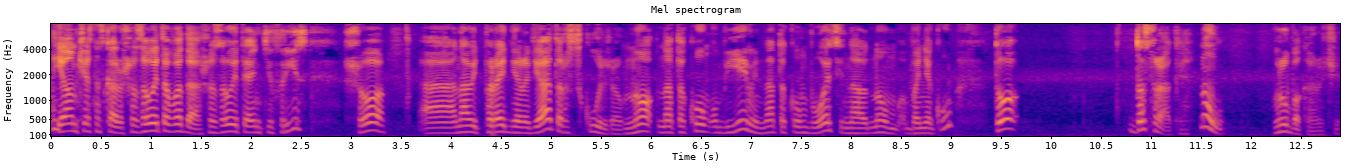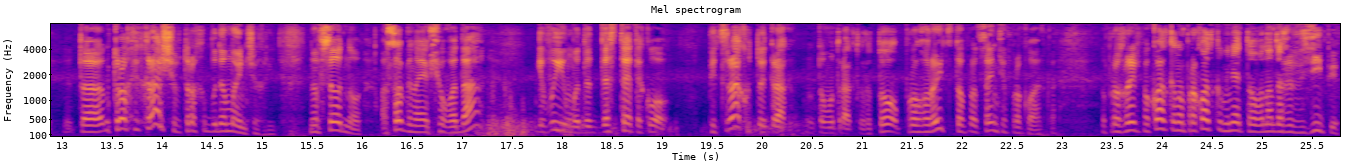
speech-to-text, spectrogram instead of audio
Я вам чесно скажу, що залита вода, що залитий антифріз, що а, навіть передній радіатор з кулером, но на такому об'ємі, на такому блоці, на одному баняку, то до сраки. Ну, грубо кажучи. Та трохи краще, трохи буде менше гріти. Але все одно, особливо якщо вода, і ви йому дасте такого під сраку той трак, ну, тому трактору, то прогорить 100% прокладка. Ну, прогорить прокладка, ну прокладку міняти, то вона навіть в зіпі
